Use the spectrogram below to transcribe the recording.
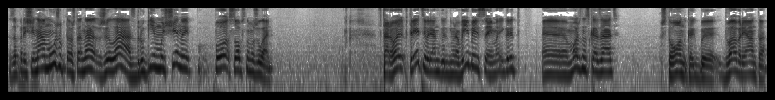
запрещена мужу, потому что она жила с другим мужчиной по собственному желанию. Второй, в третий вариант, говорит Гимера, выебей Сейма, и говорит, э, можно сказать, что он как бы два варианта,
